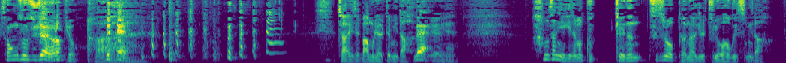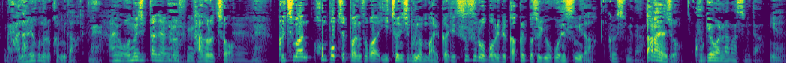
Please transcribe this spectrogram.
성소수자 여러 표. 아. 네. 자 이제 마무리할 때입니다. 네. 예. 항상 얘기하지만 국회는 스스로 변하기를 두려워하고 있습니다. 안 하려고 노력합니다. 아유, 어느 집단이 안 그렇습니까? 다 그렇죠. 네. 그렇지만 헌법재판소가 2015년 말까지 스스로 머리를 깎을 것을 요구했습니다. 그렇습니다. 따라야죠. 9개월 남았습니다. 예.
